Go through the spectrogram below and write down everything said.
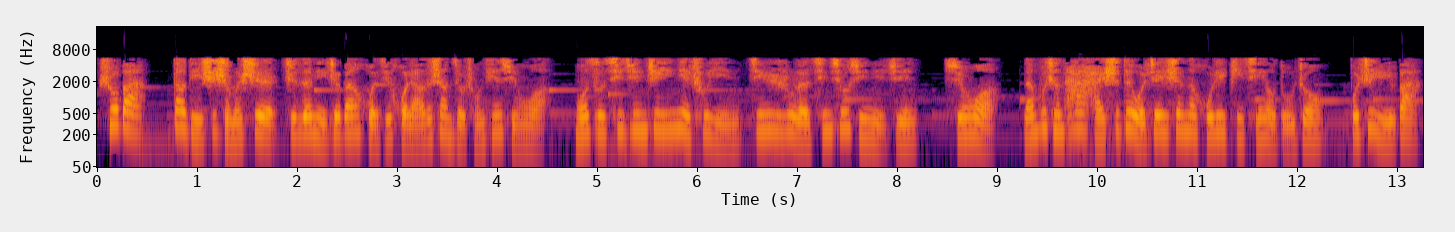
说吧，到底是什么事值得你这般火急火燎的上九重天寻我？魔族七君之一聂初银今日入了青丘寻女君，寻我，难不成他还是对我这一身的狐狸皮情有独钟？不至于吧？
